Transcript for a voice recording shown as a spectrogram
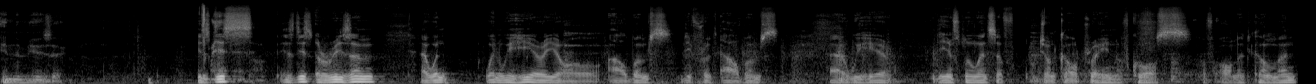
in the music. Is this is this a reason uh, when when we hear your albums, different albums, uh, we hear the influence of John Coltrane, of course, of Ornette Coleman,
